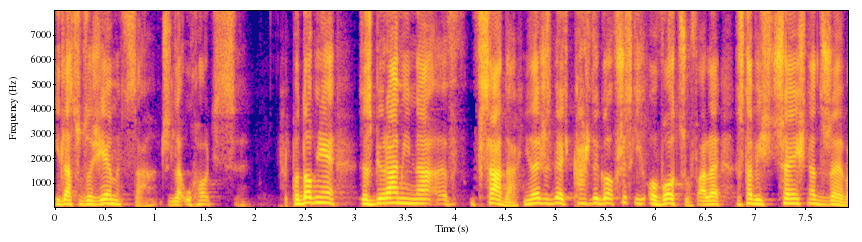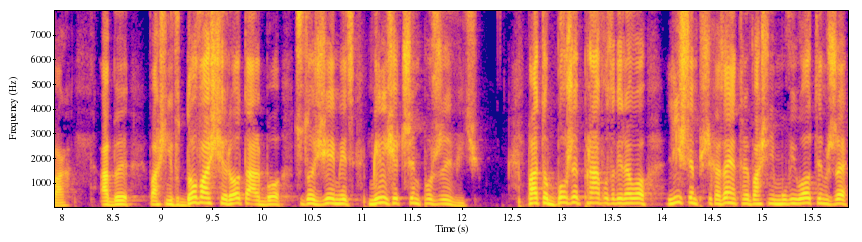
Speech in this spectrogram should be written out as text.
i dla cudzoziemca czy dla uchodźcy. Podobnie ze zbiorami na, w sadach. Nie należy zbierać każdego, wszystkich owoców, ale zostawić część na drzewach, aby właśnie wdowa, sierota albo cudzoziemiec mieli się czym pożywić. Ponadto Boże prawo zawierało liczne przykazania, które właśnie mówiły o tym, że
